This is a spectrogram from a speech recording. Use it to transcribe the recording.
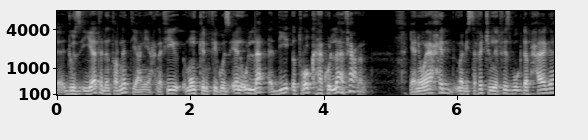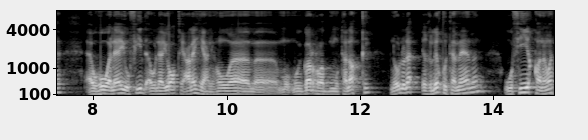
جزئيات الإنترنت. يعني إحنا في ممكن في جزئيه نقول لا دي اتركها كلها فعلا. يعني واحد ما بيستفدش من الفيسبوك ده بحاجة أو هو لا يفيد أو لا يعطي عليه. يعني هو مجرد متلقي. نقول له لا اغلقه تماما. وفي قنوات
